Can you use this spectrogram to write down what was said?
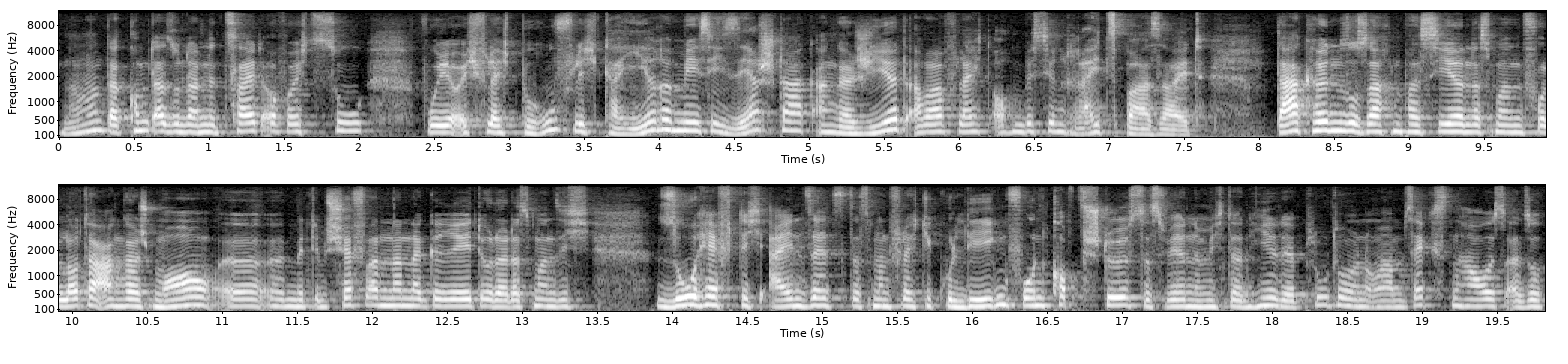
Ne? Da kommt also dann eine Zeit auf euch zu, wo ihr euch vielleicht beruflich, karrieremäßig sehr stark engagiert, aber vielleicht auch ein bisschen reizbar seid. Da können so Sachen passieren, dass man vor lauter Engagement äh, mit dem Chef aneinander gerät oder dass man sich so heftig einsetzt, dass man vielleicht die Kollegen vor den Kopf stößt. Das wäre nämlich dann hier der Pluto in eurem sechsten Haus. Also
